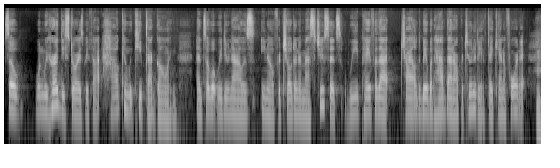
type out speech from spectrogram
so when we heard these stories we thought how can we keep that going and so what we do now is you know for children in massachusetts we pay for that child to be able to have that opportunity if they can't afford it Hmm.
